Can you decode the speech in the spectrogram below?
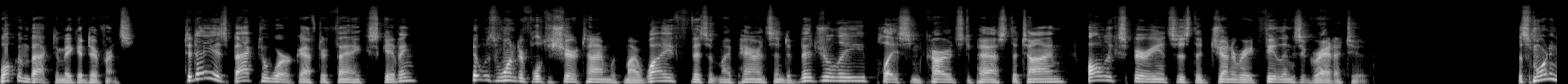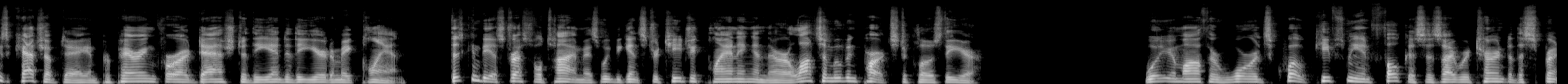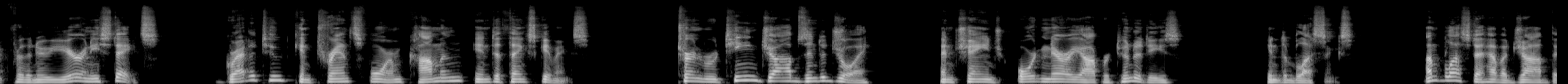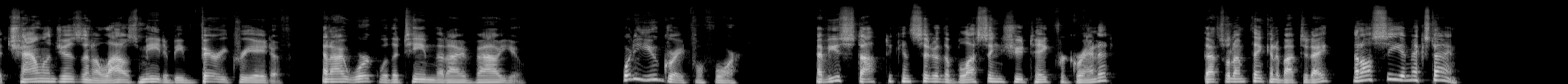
Welcome back to Make a Difference. Today is back to work after Thanksgiving. It was wonderful to share time with my wife, visit my parents individually, play some cards to pass the time, all experiences that generate feelings of gratitude. This morning's a catch up day and preparing for our dash to the end of the year to make plan. This can be a stressful time as we begin strategic planning and there are lots of moving parts to close the year. William Arthur Ward's quote keeps me in focus as I return to the sprint for the new year, and he states Gratitude can transform common into thanksgivings, turn routine jobs into joy, and change ordinary opportunities into blessings. I'm blessed to have a job that challenges and allows me to be very creative, and I work with a team that I value. What are you grateful for? Have you stopped to consider the blessings you take for granted? That's what I'm thinking about today, and I'll see you next time.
